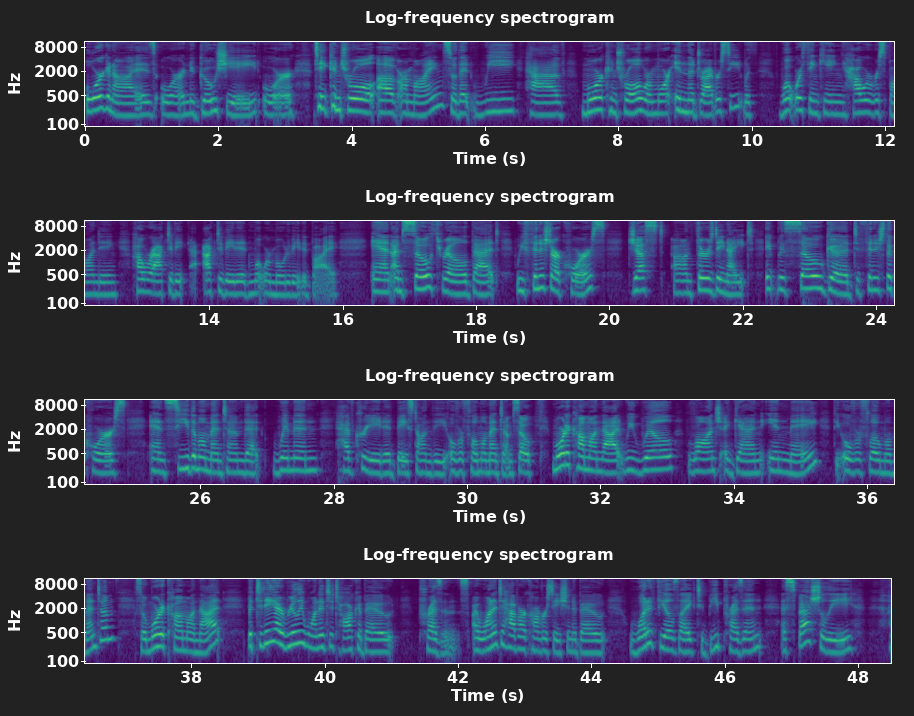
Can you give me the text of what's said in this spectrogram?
organize or negotiate or take control of our mind so that we have more control. We're more in the driver's seat with what we're thinking, how we're responding, how we're activate, activated, and what we're motivated by. And I'm so thrilled that we finished our course just on Thursday night. It was so good to finish the course and see the momentum that women have created based on the overflow momentum. So, more to come on that. We will launch again in May, the overflow momentum. So, more to come on that. But today I really wanted to talk about presence. I wanted to have our conversation about what it feels like to be present, especially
